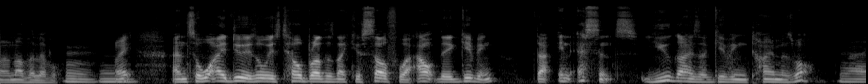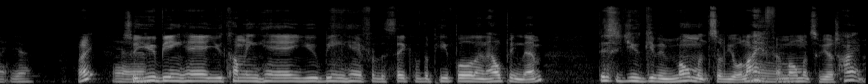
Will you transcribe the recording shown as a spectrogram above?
on another level, Mm. Right? And so what I do is always tell brothers like yourself who are out there giving that in essence you guys are giving time as well, Right. Yeah. right? Yeah, so you being here, you coming here, you being here for the sake of the people and helping them, this is you giving moments of your life and Mm. moments of your time.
